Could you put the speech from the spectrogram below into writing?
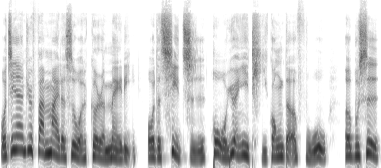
我今天去贩卖的是我的个人魅力、我的气质或我愿意提供的服务，而不是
